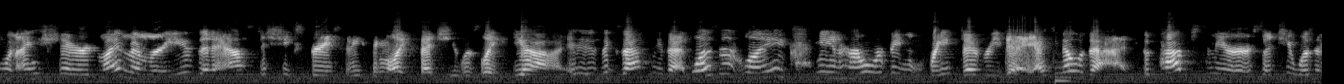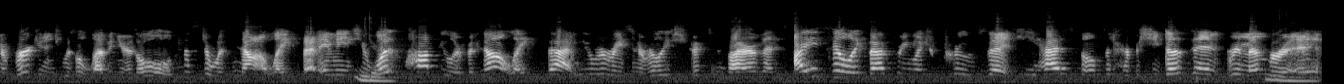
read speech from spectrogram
When I shared my memories and asked if she experienced anything like that, she was like, "Yeah, it is exactly that." It wasn't like me and her were being raped every day. I know that. The pap smear said she wasn't a virgin. And she was 11 years old. Sister was not like that. I mean, she Yeah. was popular, but not like that. We were raised in a really strict environment. I feel like that pretty much proves that he had assaulted her, but she doesn't remember Mhm. it.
